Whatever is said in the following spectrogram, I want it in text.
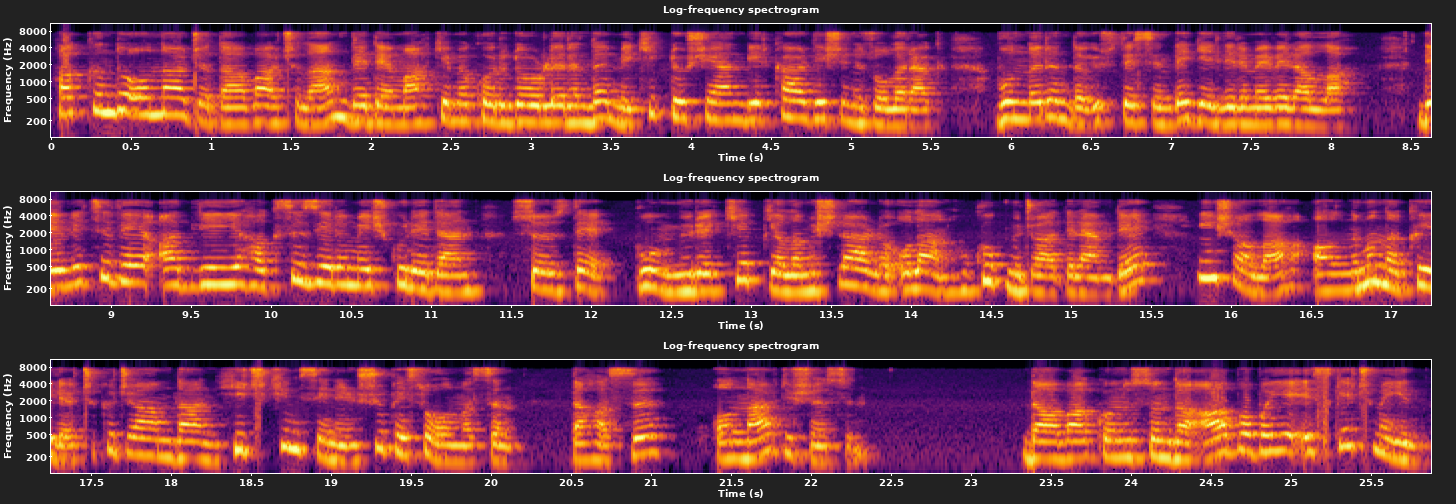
hakkında onlarca dava açılan ve de mahkeme koridorlarında mekik döşeyen bir kardeşiniz olarak bunların da üstesinde gelirim evelallah. Devleti ve adliyeyi haksız yere meşgul eden, sözde bu mürekkep yalamışlarla olan hukuk mücadelemde inşallah alnımın akıyla çıkacağımdan hiç kimsenin şüphesi olmasın. Dahası onlar düşünsün. Dava konusunda ağ babayı es geçmeyin.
